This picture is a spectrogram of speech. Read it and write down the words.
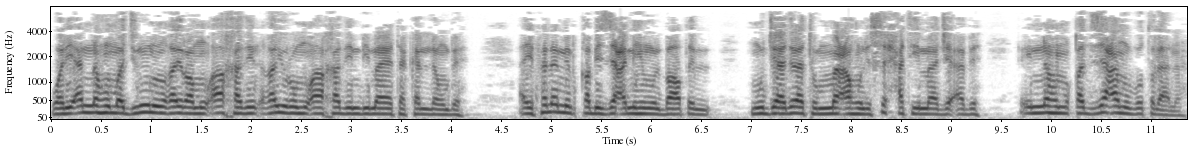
ولأنه مجنون غير مؤاخذ غير مؤاخذ بما يتكلم به. أي فلم يبق بزعمهم الباطل. مجادلة معه لصحة ما جاء به فإنهم قد زعموا بطلانه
